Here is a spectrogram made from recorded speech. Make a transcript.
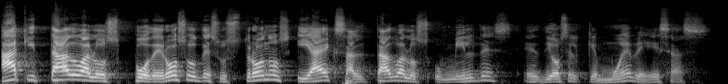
ha quitado a los poderosos de sus tronos y ha exaltado a los humildes. Es Dios el que mueve esas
